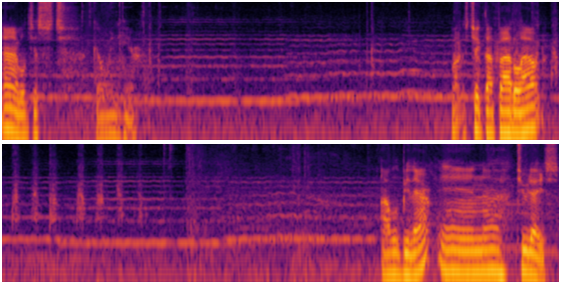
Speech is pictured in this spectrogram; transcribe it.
And we'll just go in here. Right, let's check that battle out. I will be there in uh, two days.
